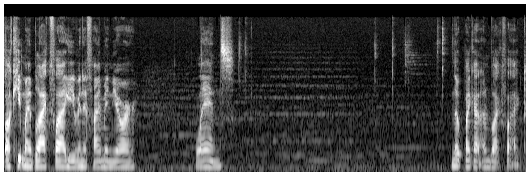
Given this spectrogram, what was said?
I'll keep my black flag even if I'm in your lands. Nope, I got unblack flagged.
